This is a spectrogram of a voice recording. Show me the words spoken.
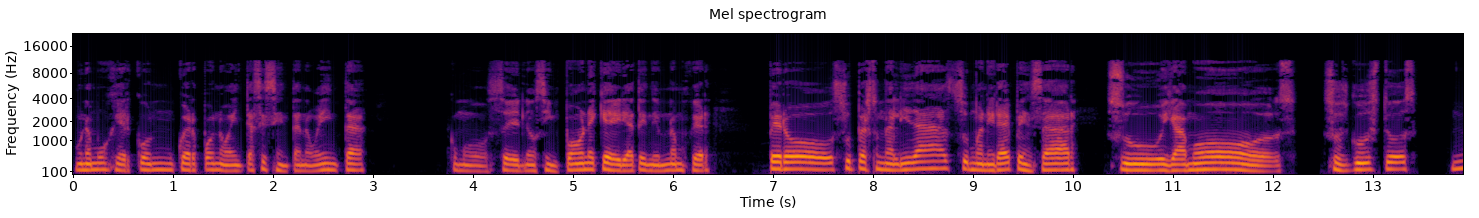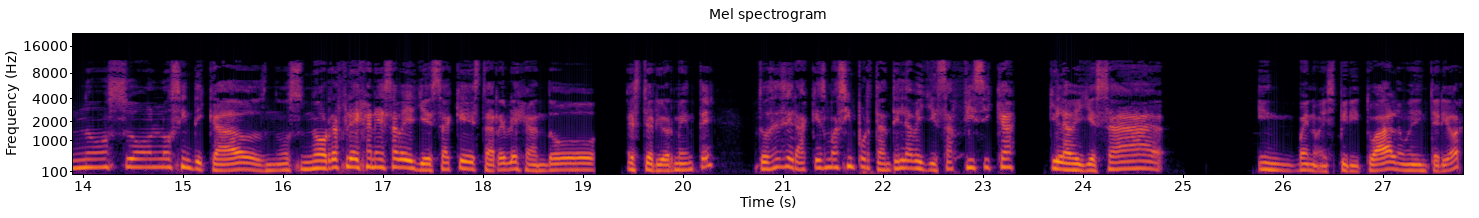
una mujer con un cuerpo 90, 60, 90, como se nos impone que debería tener una mujer, pero su personalidad, su manera de pensar, su, digamos, sus gustos, no son los indicados, no, no reflejan esa belleza que está reflejando exteriormente. Entonces, ¿será que es más importante la belleza física que la belleza, bueno, espiritual o interior?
